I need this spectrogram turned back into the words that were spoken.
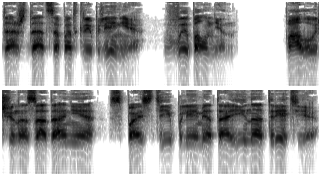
Дождаться подкрепления» выполнен. Получено задание «Спасти племя Таина третье.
